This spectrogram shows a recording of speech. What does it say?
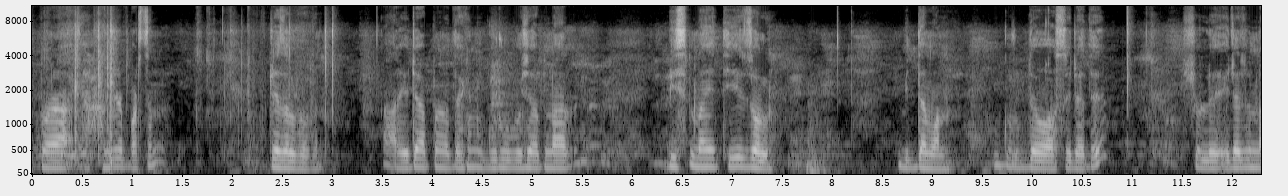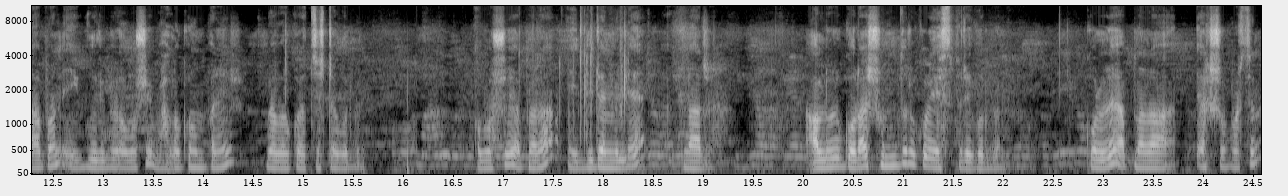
আপনারা হান্ড্রেড পারসেন্ট রেজাল্ট পাবেন। আর এটা আপনারা দেখেন গুরু বসে আপনার বিসমাইথি জল বিদ্যমান গ্রুপ দেওয়া আছে এটাতে। আসলে এটা না পান এই গ্রুপের অবশ্যই ভালো কোম্পানির ব্যবহার করার চেষ্টা করবেন। অবশ্যই আপনারা এই দুটা মিলে আপনার আলুর গোড়া সুন্দর করে স্প্রে করবেন। করলে আপনারা একশো পারসেন্ট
